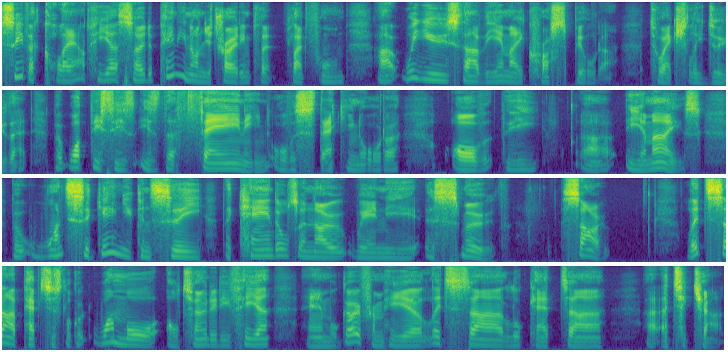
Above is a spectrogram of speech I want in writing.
see the clout here so depending on your trading pl platform uh, we use uh, the MA cross builder to actually do that. But what this is is the fanning or the stacking order of the uh, EMAs but once again you can see the candles are nowhere near as smooth. So let's uh, perhaps just look at one more alternative here and we'll go from here. Let's uh, look at uh, a tick chart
